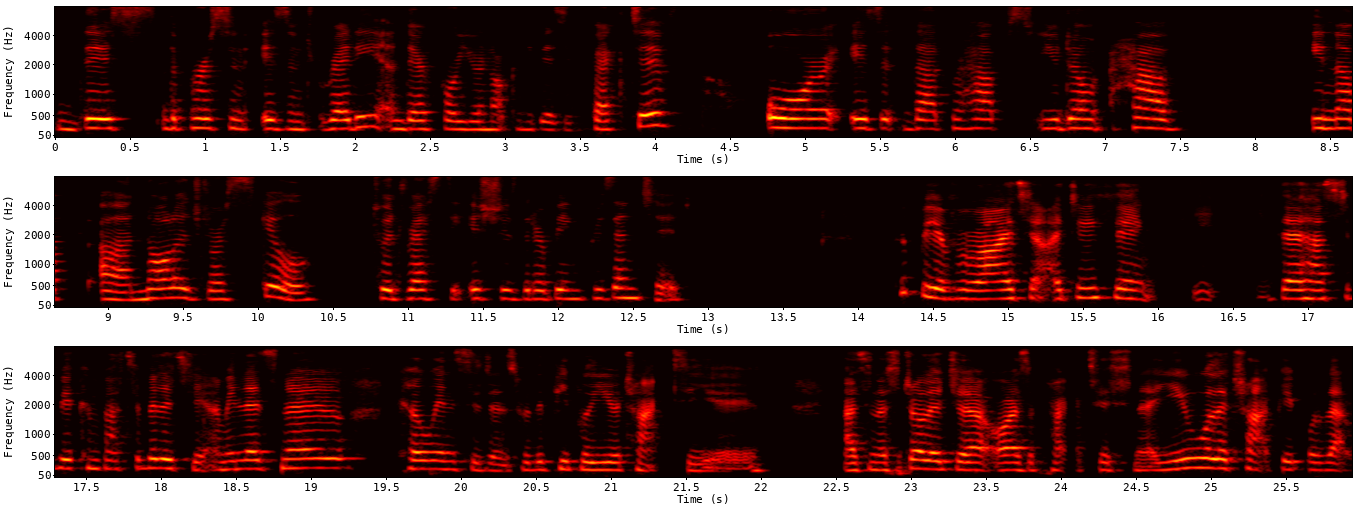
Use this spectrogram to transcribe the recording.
this the person isn't ready and therefore you're not going to be as effective? Or is it that perhaps you don't have enough uh, knowledge or skill to address the issues that are being presented could be a variety i do think there has to be a compatibility. I mean, there's no coincidence with the people you attract to you. As an astrologer or as a practitioner, you will attract people that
